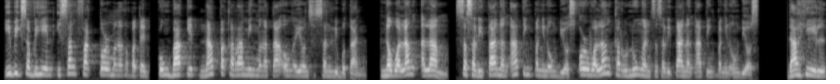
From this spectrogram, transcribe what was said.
Ibig sabihin, isang factor mga kapatid kung bakit napakaraming mga tao ngayon sa sanlibutan na walang alam sa salita ng ating Panginoong Diyos or walang karunungan sa salita ng ating Panginoong Diyos dahil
